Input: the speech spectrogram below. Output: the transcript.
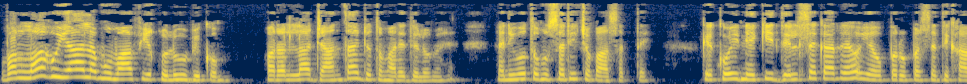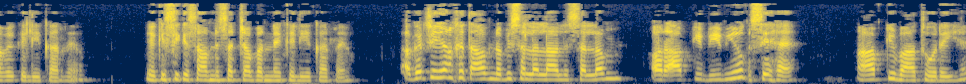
و اللہ علم معافی قلو بکم اور اللہ جانتا ہے جو تمہارے دلوں میں ہے۔ یعنی وہ تم اس سے نہیں چھپا سکتے کہ کوئی نیکی دل سے کر رہے ہو یا اوپر اوپر سے دکھاوے کے لیے کر رہے ہو یا کسی کے سامنے سچا بننے کے لیے کر رہے ہو۔ اگرچہ یہاں خطاب نبی صلی اللہ علیہ وسلم اور آپ کی بیویوں سے ہے۔ آپ کی بات ہو رہی ہے،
